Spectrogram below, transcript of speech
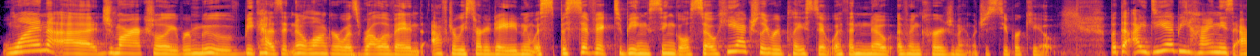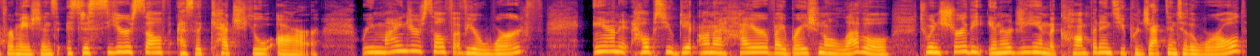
One uh, Jamar actually removed because it no longer was relevant after we started dating. It was specific to being single. So he actually replaced it with a note of encouragement, which is super cute. But the idea behind these affirmations is to see yourself as the catch you are. Remind yourself of your worth and it helps you get on a higher vibrational level to ensure the energy and the confidence you project into the world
